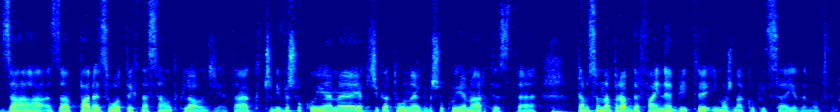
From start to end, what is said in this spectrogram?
za, za parę złotych na SoundCloudzie, tak? Czyli wyszukujemy jakiś gatunek, wyszukujemy artystę, tam są naprawdę fajne bity i można kupić sobie jeden utwór.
